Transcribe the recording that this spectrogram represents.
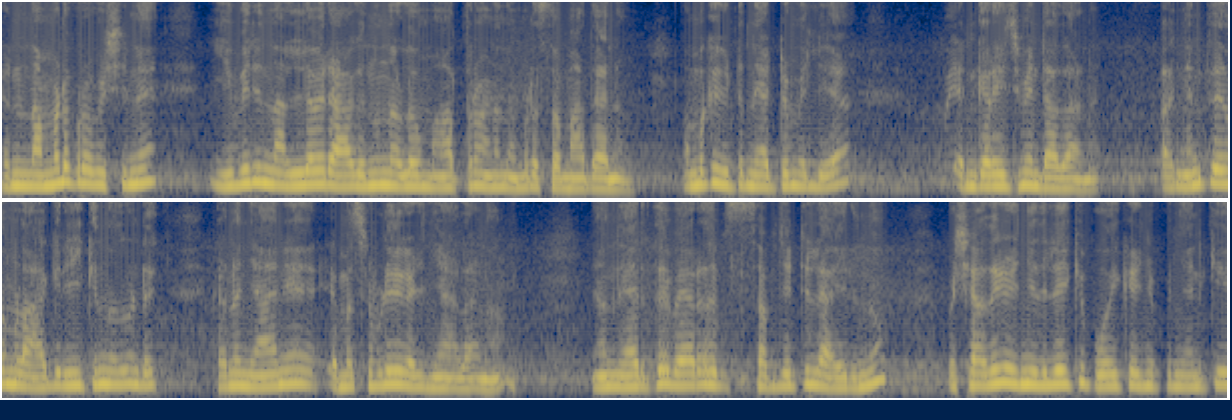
കാരണം നമ്മുടെ പ്രൊഫഷന് ഇവർ നല്ലവരാകുന്നു എന്നുള്ളത് മാത്രമാണ് നമ്മുടെ സമാധാനം. നമുക്ക് കിട്ടുന്ന ഏറ്റവും വലിയ എൻകറേജ്മെന്റ് അതാണ്. അങ്ങനത്തെ നമ്മൾ ആഗ്രഹിക്കുന്നതുകൊണ്ട് കാരണം ഞാൻ എം എസ് ഡബ്ല്യു കഴിഞ്ഞ ആളാണ്. ഞാൻ നേരത്തെ വേറെ സബ്ജക്റ്റിലായിരുന്നു പക്ഷേ അത് കഴിഞ്ഞ് ഇതിലേക്ക് പോയി കഴിഞ്ഞപ്പോൾ എനിക്ക്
